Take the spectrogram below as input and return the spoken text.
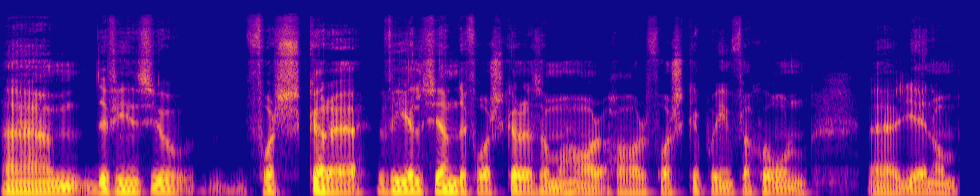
Um, det finns ju forskare, välkända forskare som har, har forskat på inflation uh, genom,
